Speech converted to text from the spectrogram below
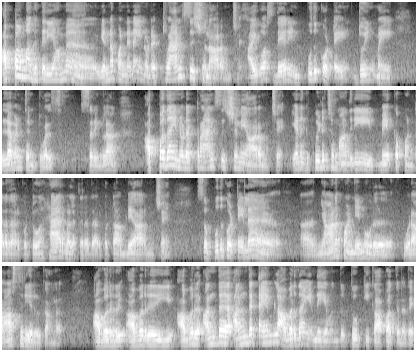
அப்பா அம்மாவுக்கு தெரியாமல் என்ன பண்ணேன்னா என்னோட டிரான்சிஷன் ஆரம்பித்தேன் I was there in Pudukkottai doing my eleventh and twelfth சரிங்களா? அப்போ தான் என்னோட டிரான்சிஷனே ஆரம்பித்தேன் எனக்கு பிடிச்ச மாதிரி மேக்கப் பண்ணுறதா இருக்கட்டும் ஹேர் வளர்க்குறதா இருக்கட்டும் அப்படியே ஆரம்பித்தேன் ஸோ புதுக்கோட்டையில் ஞானபாண்டியன் ஒரு ஒரு ஆசிரியர் இருக்காங்க. அவர் அவர் அவர் அந்த அந்த டைமில் அவர் தான் என்னைய வந்து தூக்கி காப்பாற்றினதே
